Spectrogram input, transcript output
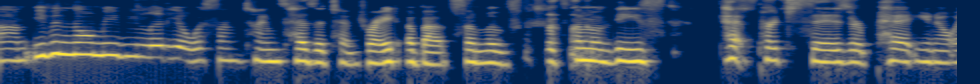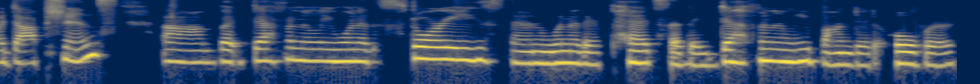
um, even though maybe Lydia was sometimes hesitant, right, about some of some of these pet purchases or pet, you know, adoptions. Um, but definitely one of the stories and one of their pets that they definitely bonded over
